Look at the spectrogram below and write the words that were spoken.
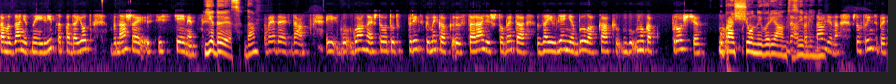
самозанятые лица подает в нашей системе. ЕДС, да? В ЕДС, да. И главное, что тут, в принципе, мы как старались, чтобы это заявление было как, ну, как проще ну, упрощенный вариант да, заявления. составлено, что, в принципе,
